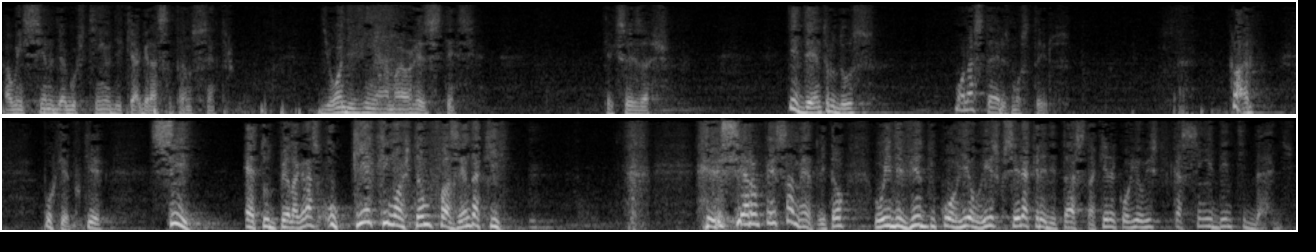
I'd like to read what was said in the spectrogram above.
ao ensino de Agostinho de que a graça está no centro? De onde vinha a maior resistência? O que, é que vocês acham? De dentro dos monastérios, mosteiros. Claro. Por quê? Porque se é tudo pela graça, o que é que nós estamos fazendo aqui? Esse era o pensamento. Então, o indivíduo corria o risco, se ele acreditasse naquilo, ele corria o risco de ficar sem identidade.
